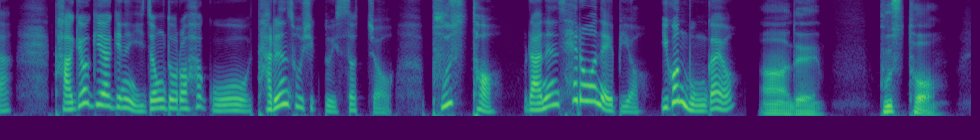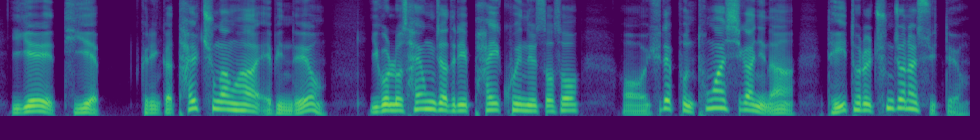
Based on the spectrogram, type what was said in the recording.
습니다. 가격 이야기는 이 정도로 하고 다른 소식도 있었죠. 부스터라는 새로운 앱이요. 이건 뭔가요? 아, 네. 부스터. 이게 D앱, 그러니까 탈충항화 앱인데요. 이걸로 사용자들이 파이코인을 써서 어, 휴대폰 통화 시간이나 데이터를 충전할 수 있대요.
